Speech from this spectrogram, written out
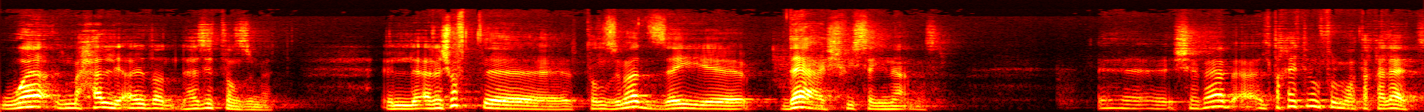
والمحلي أيضا لهذه التنظيمات. اللي أنا شفت آه، تنظيمات زي آه، داعش في سيناء مثلا آه، شباب التقيت بهم في المعتقلات.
